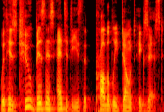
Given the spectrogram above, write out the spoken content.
with his two business entities that probably don't exist.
